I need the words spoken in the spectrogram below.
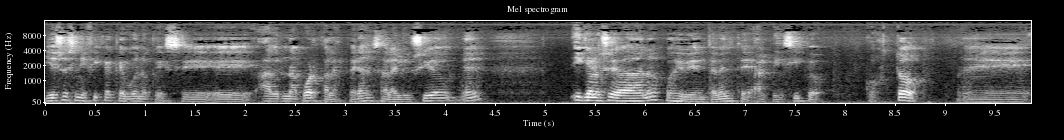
y eso significa que, bueno, que se eh, abre una puerta a la esperanza, a la ilusión, ¿eh? y que los ciudadanos, pues evidentemente al principio costó eh,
